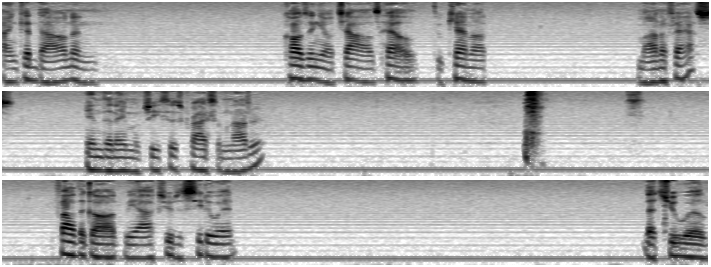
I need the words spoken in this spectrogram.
anchored down and causing your child's health to cannot manifest in the name of Jesus Christ of Nazareth. Father God, we ask you to see to it that you will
